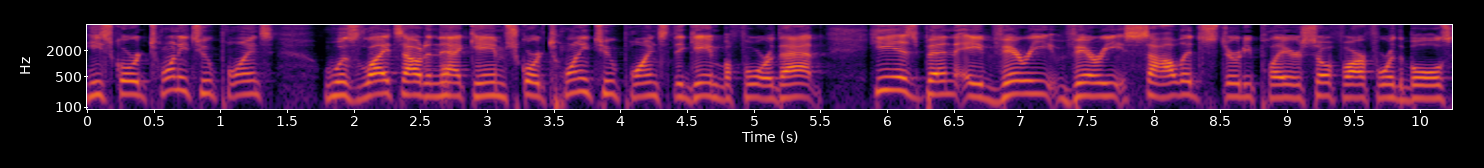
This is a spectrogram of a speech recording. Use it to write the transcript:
He scored 22 points, was lights out in that game, scored 22 points the game before that. He has been a very, very solid, sturdy player so far for the Bulls,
